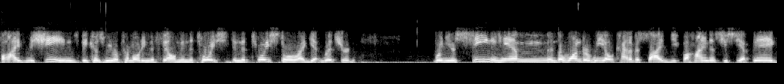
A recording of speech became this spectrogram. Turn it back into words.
five machines because we were promoting the film in the toy in the toy store where I get Richard. When you're seeing him in the Wonder Wheel, kind of a side view behind us, you see a big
